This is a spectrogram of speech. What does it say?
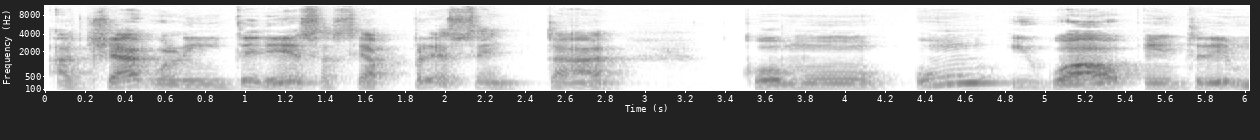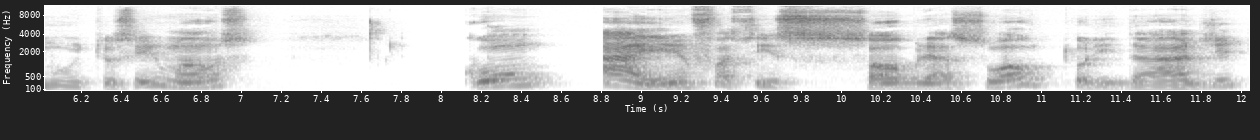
a Tiago lhe interessa se apresentar como um igual entre muitos irmãos, com a ênfase sobre a sua autoridade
